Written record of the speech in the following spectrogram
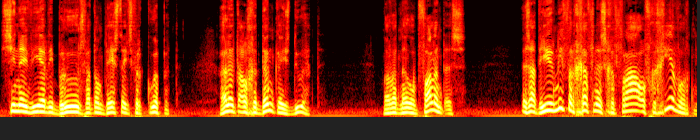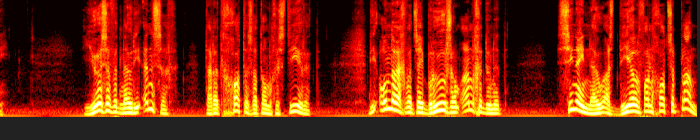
sien hy weer die broers wat hom destyds verkoop het. Hulle het al gedink hy's dood. Maar wat nou opvallend is, is dat hier nie vergifnis gevra of gegee word nie. Josef het nou die insig dat dit God is wat hom gestuur het. Die onreg wat sy broers hom aangedoen het, sien hy nou as deel van God se plan.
